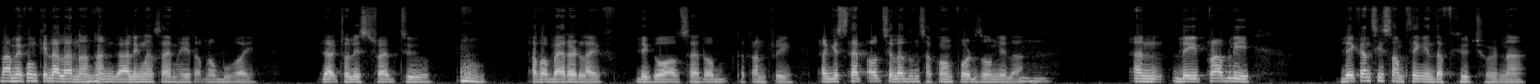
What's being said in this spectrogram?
dami kong kilala na nanggaling lang sa mahirap na buhay. They actually strive to have a better life. They go outside of the country. Nag-step out sila dun sa comfort zone nila. Mhm. And they probably, they can see something in the future na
